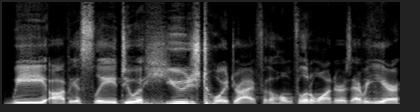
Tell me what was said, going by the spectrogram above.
we obviously do a huge toy drive for the Home for Little Wanderers every year.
